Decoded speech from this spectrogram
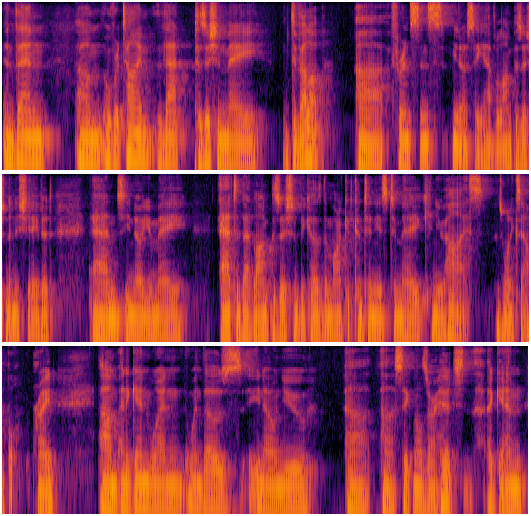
And then um, over time, that position may develop. Uh, for instance, you know, say you have a long position initiated, and you know you may add to that long position because the market continues to make new highs. As one example, right? Um, and again, when when those you know new uh, uh, signals are hit, again,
